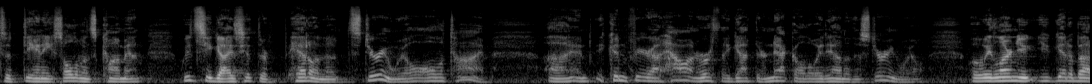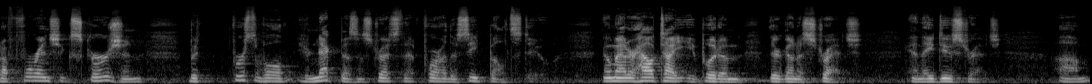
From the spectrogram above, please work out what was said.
to Danny Sullivan's comment, we'd see guys hit their head on the steering wheel all the time. Uh, and we couldn't figure out how on earth they got their neck all the way down to the steering wheel. Well, we learned you, you get about a four inch excursion, but first of all, your neck doesn't stretch that far, the seat belts do. No matter how tight you put them, they're going to stretch, and they do stretch. Um,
